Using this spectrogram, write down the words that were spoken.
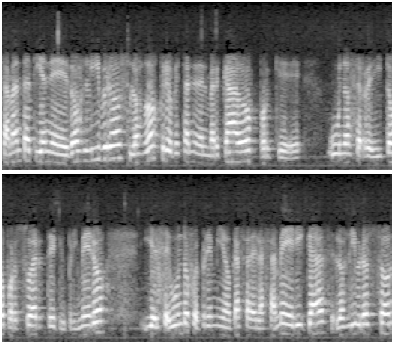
Samantha tiene dos libros, los dos creo que están en el mercado porque uno se reeditó por suerte, que el primero, y el segundo fue premio Casa de las Américas. Los libros son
